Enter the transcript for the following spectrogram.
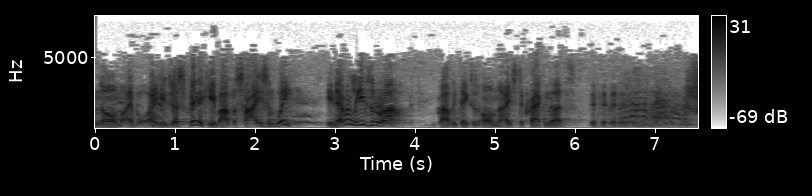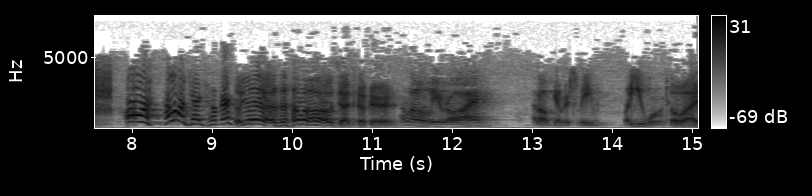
No, my boy. He's just finicky about the size and weight. He never leaves it around. He probably takes it home nights to crack nuts. Oh, hello, Judge Hooker. oh, yes. Hello, Judge Hooker. Hello, Leroy. Hello, Gildersleeve. What do you want? Oh, I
